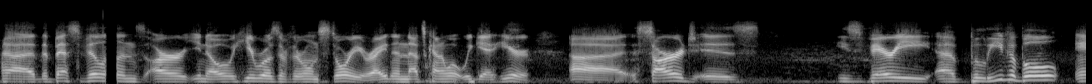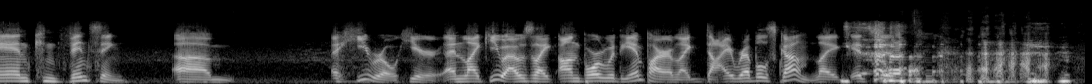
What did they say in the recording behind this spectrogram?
uh, the best villains are you know heroes of their own story, right? And that's kind of what we get here. Uh, Sarge is he's very uh, believable and convincing. Um, a hero here. And like you, I was like on board with the Empire. I'm like, die rebels come. Like it's just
